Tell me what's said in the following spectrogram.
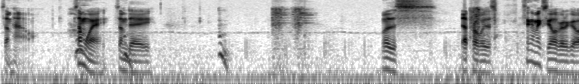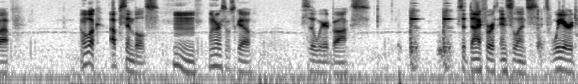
Somehow. Some way. Someday. What is this? That probably this... I think that makes the elevator go up. Oh look, up symbols. Hmm, where are I supposed to go? This is a weird box. It's a die for insolence. It's weird.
